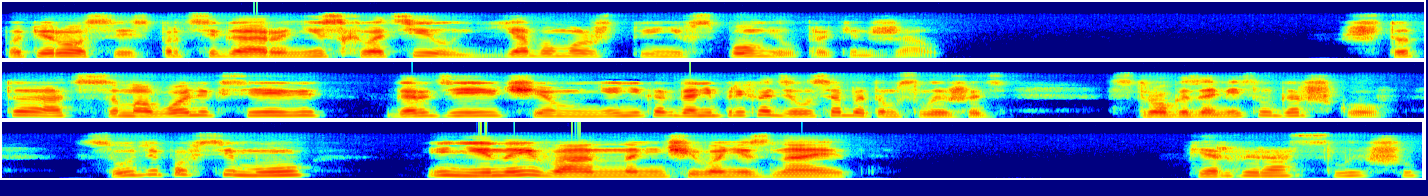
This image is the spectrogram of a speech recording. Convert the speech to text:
папиросы из портсигара не схватил я бы может и не вспомнил про кинжал. Что-то от самого алексея гордеевича мне никогда не приходилось об этом слышать строго заметил горшков. Судя по всему и нина ивановна ничего не знает. Первый раз слышу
